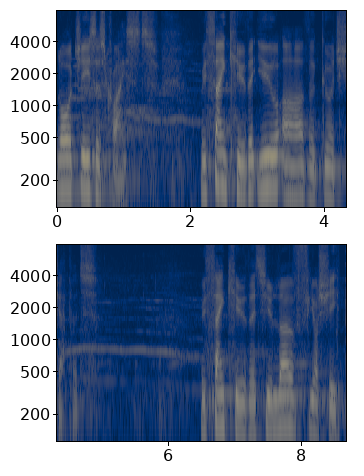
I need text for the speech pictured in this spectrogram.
Lord Jesus Christ, we thank you that you are the Good Shepherd. We thank you that you love your sheep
